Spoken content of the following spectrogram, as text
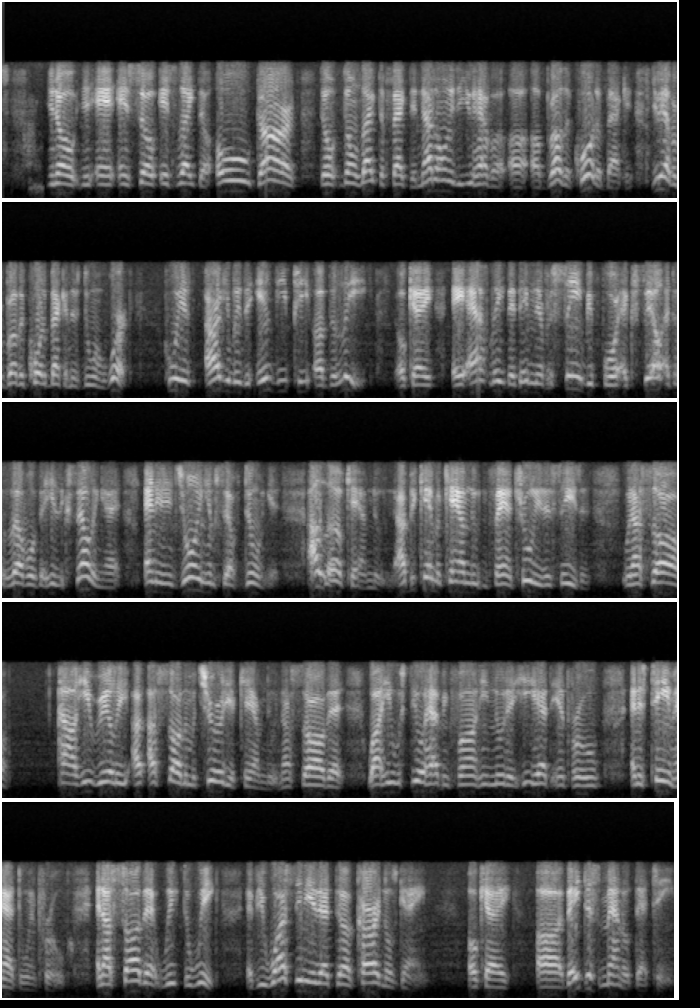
You know, and and so it's like the old guard don't don't like the fact that not only do you have a a, a brother quarterbacking, you have a brother quarterbacking that's doing work, who is arguably the MVP of the league. Okay, a athlete that they've never seen before excel at the level that he's excelling at, and enjoying himself doing it. I love Cam Newton. I became a Cam Newton fan truly this season when I saw how he really I, I saw the maturity of Cam Newton. I saw that while he was still having fun, he knew that he had to improve and his team had to improve. And I saw that week to week. If you watched any of that uh, Cardinals game, okay, uh, they dismantled that team.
